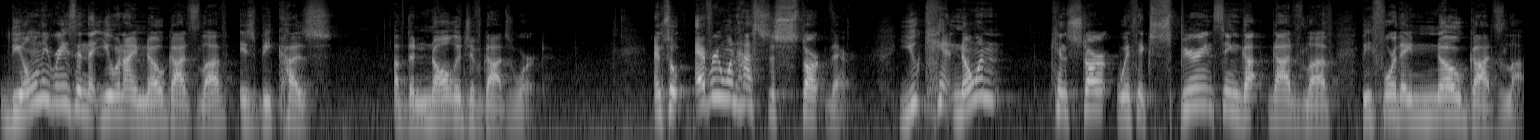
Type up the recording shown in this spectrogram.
the only reason that you and I know God's love is because of the knowledge of God's word. And so everyone has to start there. You can't, no one can start with experiencing God's love before they know God's love.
